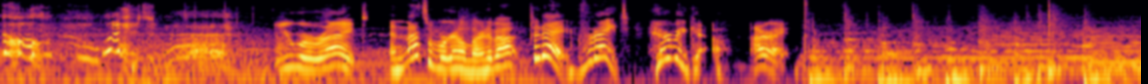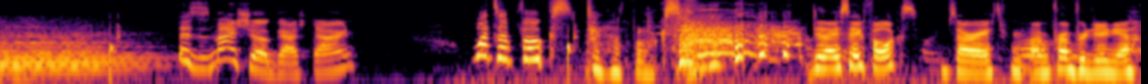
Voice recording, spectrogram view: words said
no, wait. You were right. And that's what we're gonna learn about today. Great, here we go. All right. This is my show, gosh darn. What's up, folks? folks. Did I say folks? I'm sorry, I'm from Virginia.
